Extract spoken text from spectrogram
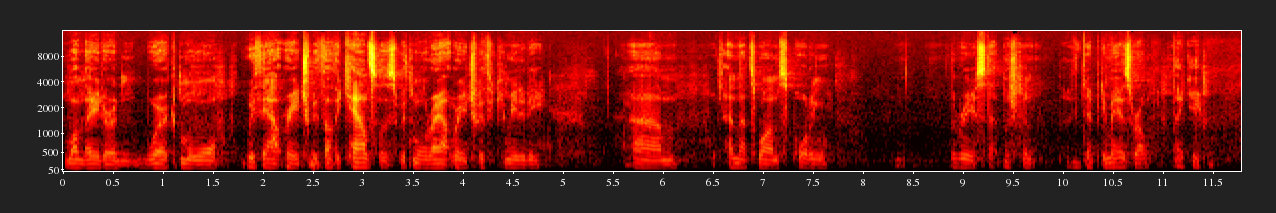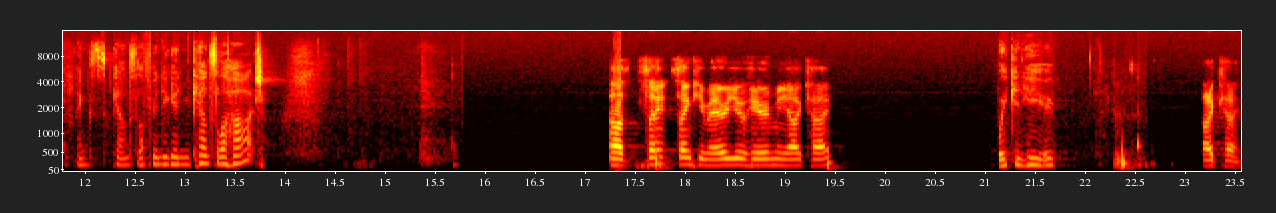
one leader and work more with outreach with other councillors, with more outreach with the community. Um, and that's why I'm supporting the re-establishment of the Deputy Mayor's role. Thank you. Thanks, Councillor Finnegan. Councillor Hart? Uh, thank, thank you, Mayor. You hearing me okay? We can hear you. Okay.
